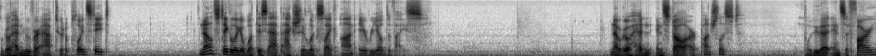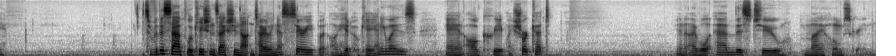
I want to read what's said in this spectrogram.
We'll go ahead and move our app to a deployed state. Now let's take a look at what this app actually looks like on a real device. Now we'll go ahead and install our punch list. We'll do that in Safari. So for this app, location is actually not entirely necessary, but I'll hit OK anyways, and I'll create my shortcut. And I will add this to my home screen.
